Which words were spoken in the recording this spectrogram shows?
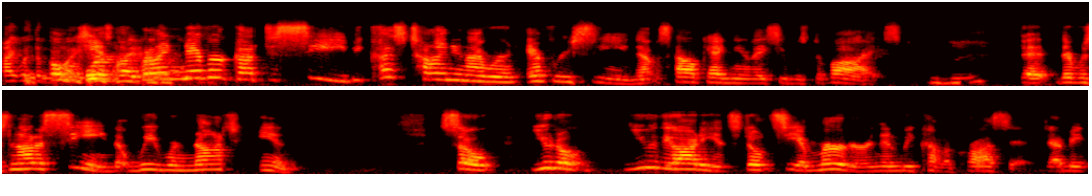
Right with the Oh, boys. yes, but I never got to see, because Tyne and I were in every scene, that was how Cagney and Lacey was devised. that there was not a scene that we were not in. So you don't, you, the audience, don't see a murder and then we come across it. I mean,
